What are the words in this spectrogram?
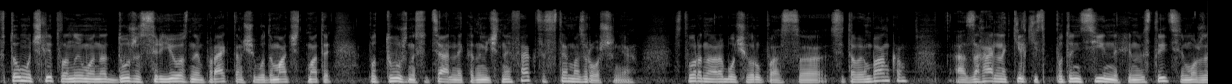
В тому числі плануємо над дуже серйозним проектом, що буде мати- мати потужний соціально-економічний ефект. Це система зрошення. Створена робоча група з е, Світовим банком. Загальна кількість потенційних інвестицій може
